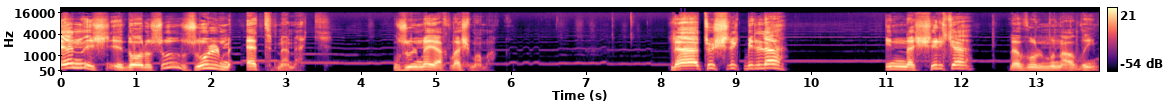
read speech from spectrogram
En iş doğrusu zulm etmemek. Zulme yaklaşmamak. La tüşrik billah inne şirke le zulmun azim.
